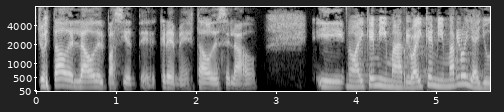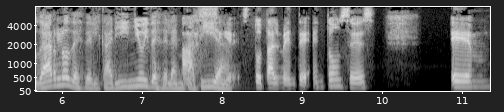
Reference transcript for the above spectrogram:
yo he estado del lado del paciente, créeme, he estado de ese lado. Y no, hay que mimarlo, hay que mimarlo y ayudarlo desde el cariño y desde la empatía. Así es, totalmente. Entonces, em,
